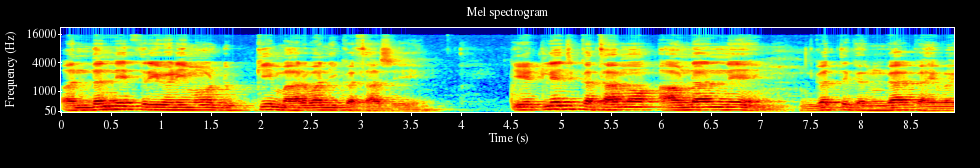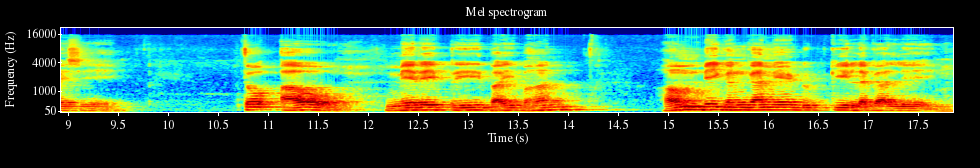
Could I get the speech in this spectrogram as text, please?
અંદરની ત્રિવેણીમાં ડૂબકી મારવાની કથા છે. એટલે જ કથામાં આવનારને ગત ગંગા કહેવાય છે. તો આવો મેરે પ્રિય ભાઈ બહન, હમ ભી ગંગા મેં ડૂબકી લગા લે.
